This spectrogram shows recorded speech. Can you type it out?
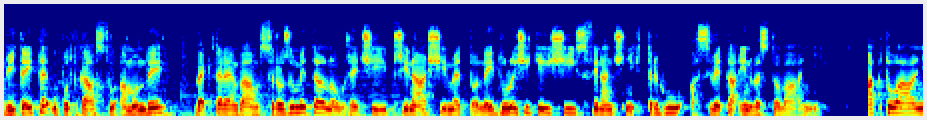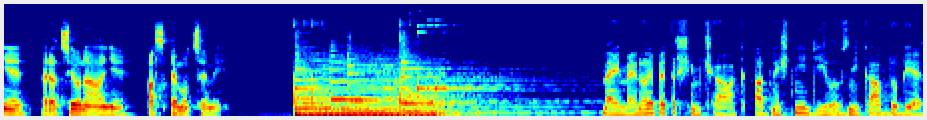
Vítejte u podcastu Amondy, ve kterém vám srozumitelnou řečí přinášíme to nejdůležitější z finančních trhů a světa investování. Aktuálně, racionálně a s emocemi. Mé jméno je Petr Šimčák a dnešní díl vzniká v době,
